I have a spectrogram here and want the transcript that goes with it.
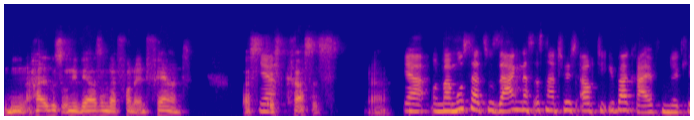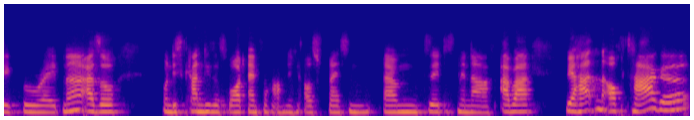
ein halbes Universum davon entfernt, was ja. echt krass ist. Ja. ja, und man muss dazu sagen, das ist natürlich auch die übergreifende Click-Through-Rate. Ne? Also, und ich kann dieses Wort einfach auch nicht aussprechen, ähm, seht es mir nach. Aber wir hatten auch Tage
